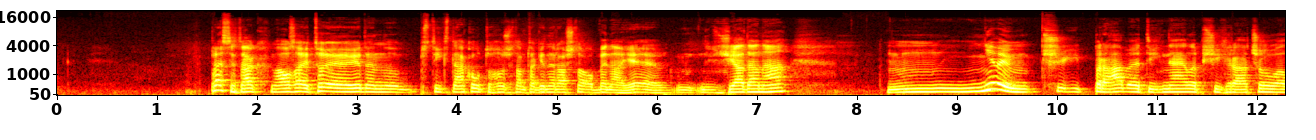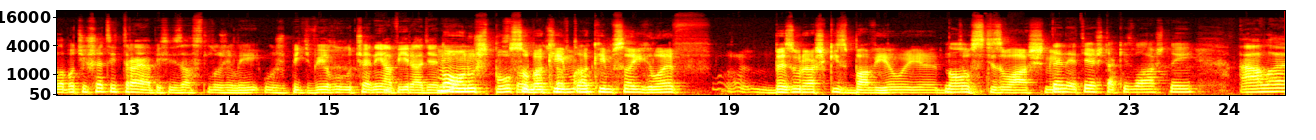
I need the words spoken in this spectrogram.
Presne tak, naozaj to je jeden z tých znakov toho, že tam tá generačná obmena je žiadaná. Mm, neviem, či práve tých najlepších hráčov, alebo či všetci traja by si zaslúžili už byť vylúčení a vyradení. No on už spôsob, akým, akým sa ich lev bez urážky zbavil, je no, dosť zvláštny. Ten je tiež taký zvláštny. Ale...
